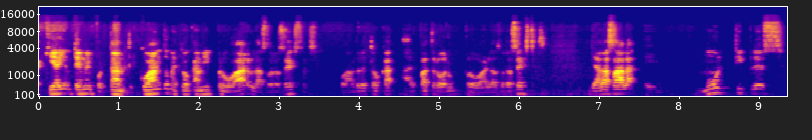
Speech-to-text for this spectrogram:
Aquí hay un tema importante. ¿Cuándo me toca a mí probar las horas extras? ¿Cuándo le toca al patrón probar las horas extras? Ya la sala, en múltiples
